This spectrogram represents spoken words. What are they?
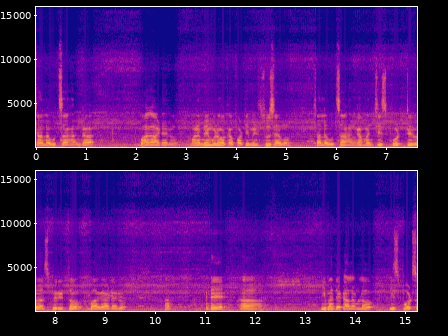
చాలా ఉత్సాహంగా బాగా ఆడారు. మనం మేము కూడా ఒక ఫార్టీ మినిట్స్ చూసాము. చాలా ఉత్సాహంగా మంచి స్పోర్టివ్ స్పిరిట్తో బాగా ఆడారు. అంటే ఈ మధ్య కాలంలో ఈ స్పోర్ట్స్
